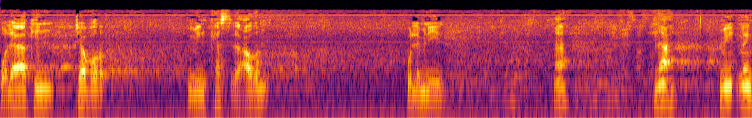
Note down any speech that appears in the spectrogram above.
ولكن جبر من كسر العظم ولا منين؟ ها؟ نعم. من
